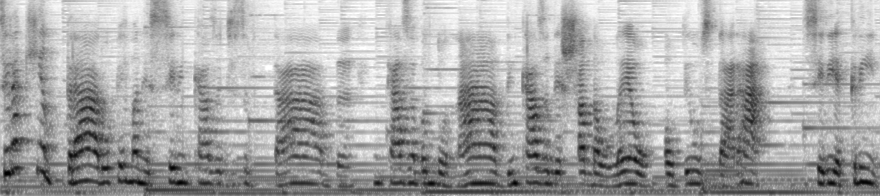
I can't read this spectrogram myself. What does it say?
Será que entrar ou permanecer em casa desabitada, em casa abandonada, em casa deixada ao léu, ao Deus dará, seria crime?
